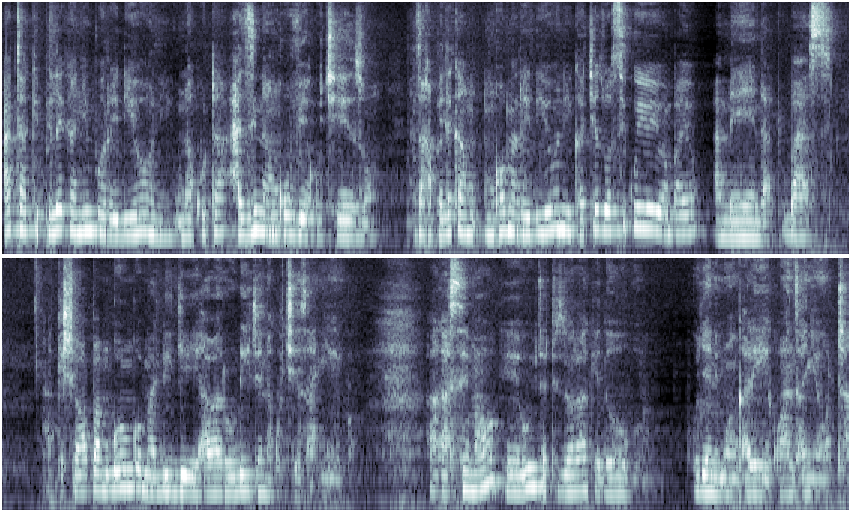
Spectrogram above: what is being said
Hata akipeleka nyimbo redioni unakuta hazina nguvu ya kuchezwa. Sasa akapeleka ngoma redioni ikachezwa siku hiyo hiyo ambayo ameenda tu basi. Akishawapa mgongo ma DJ hawarudi tena kucheza nyimbo. Akasema okay, huyu tatizo lake dogo. Ngoja nimwangalie kwanza nyota.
